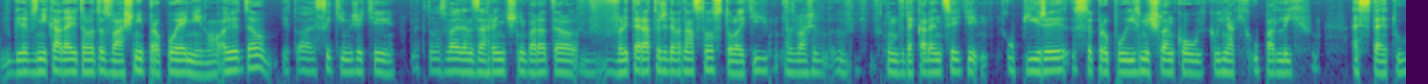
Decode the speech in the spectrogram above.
kde vzniká tady tohleto zvláštní propojení spojení. No. A je to, je to asi tím, že ti, jak to nazval jeden zahraniční badatel, v literatuře 19. století, a zvlášť v, tom v dekadenci, ti upíři se propojí s myšlenkou nějakých upadlých estétů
